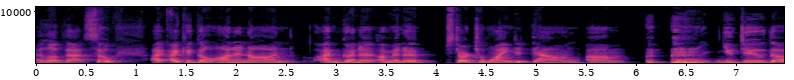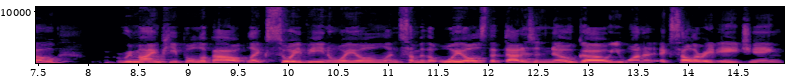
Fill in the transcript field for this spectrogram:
I love that. So I, I could go on and on. I'm gonna I'm gonna start to wind it down. Um, you do though remind people about like soybean oil and some of the oils that that is a no go. You want to accelerate aging.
